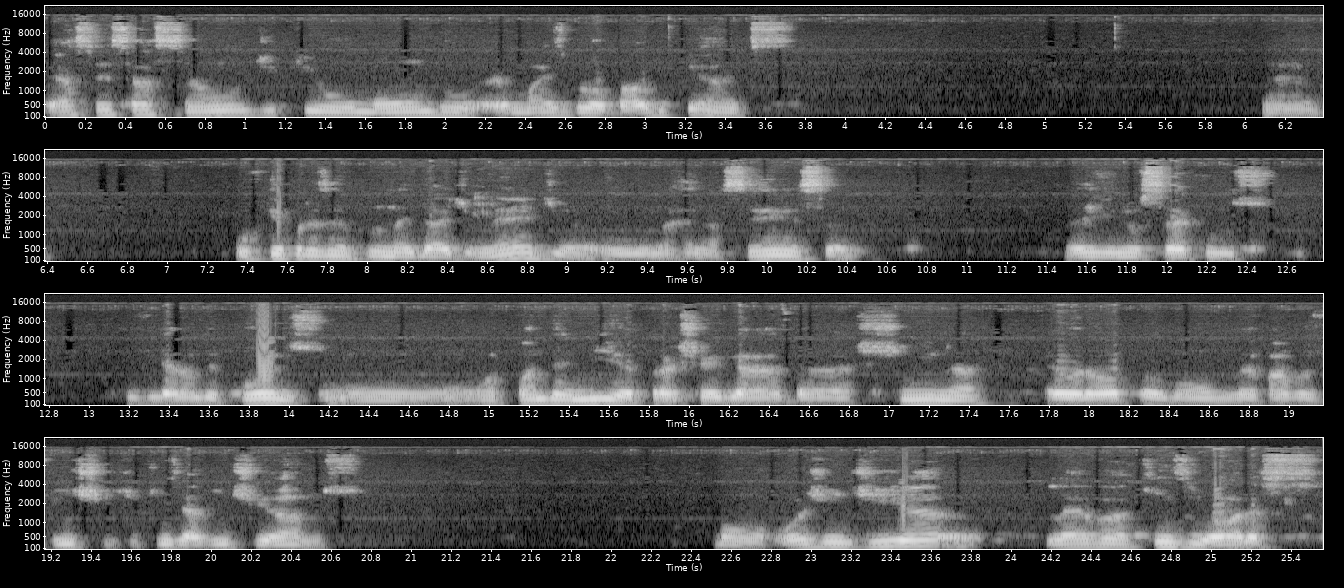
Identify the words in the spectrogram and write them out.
é a sensação de que o mundo é mais global do que antes. É, porque, por exemplo, na Idade Média, ou na Renascença, né, e nos séculos que vieram depois, um, uma pandemia para chegar da China Europa bom, levava 20, de 15 a 20 anos. Bom, hoje em dia leva 15 horas.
